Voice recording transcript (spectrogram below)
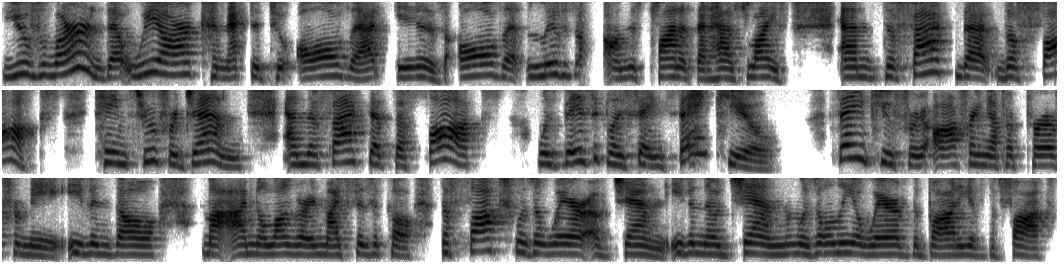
you've learned that we are connected to all that is, all that lives on this planet that has life. And the fact that the fox came through for Jen, and the fact that the fox was basically saying, Thank you. Thank you for offering up a prayer for me, even though my, I'm no longer in my physical. The fox was aware of Jen, even though Jen was only aware of the body of the fox,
